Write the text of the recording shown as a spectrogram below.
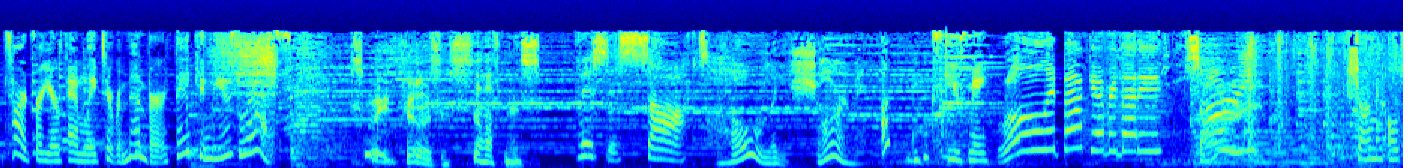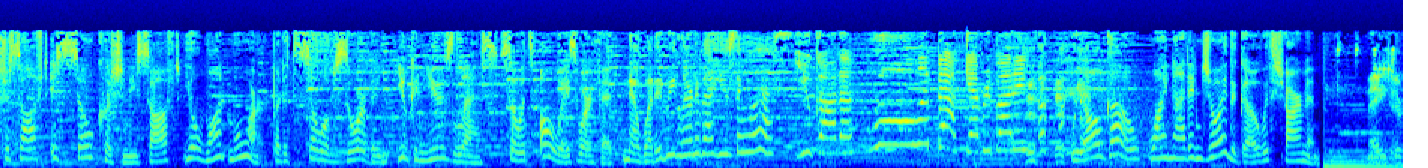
it's hard for your family to remember. They can use less. Sweet pillows of softness. This is soft. Holy Charmin. Oh, excuse me. Roll it back, everybody. Sorry. Charmin Ultra Soft is so cushiony soft, you'll want more, but it's so absorbent, you can use less, so it's always worth it. Now, what did we learn about using less? You gotta roll it back, everybody. we all go, why not enjoy the go with Charmin? Major,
